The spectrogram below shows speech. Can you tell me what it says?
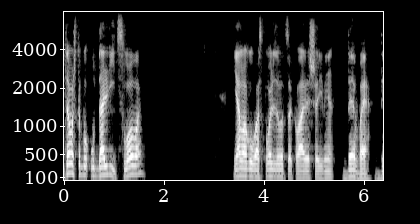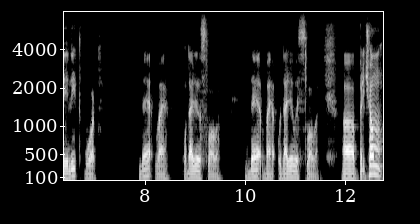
того, чтобы удалить слово, я могу воспользоваться клавишами DV, Delete Word. DV, удалил слово. DV, удалилось слово. А, Причем,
